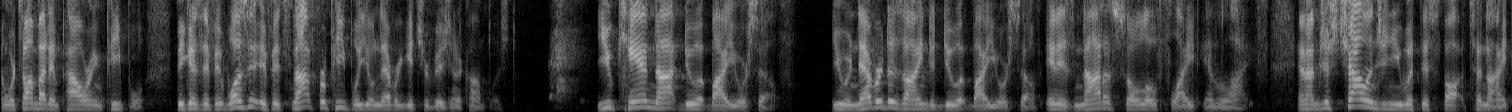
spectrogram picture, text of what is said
And we're talking about empowering people because if it wasn't, if it's not for people, you'll never get your vision accomplished. You cannot do it by yourself. You were never designed to do it by yourself. It is not a solo flight in life. And I'm just challenging you with this thought tonight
